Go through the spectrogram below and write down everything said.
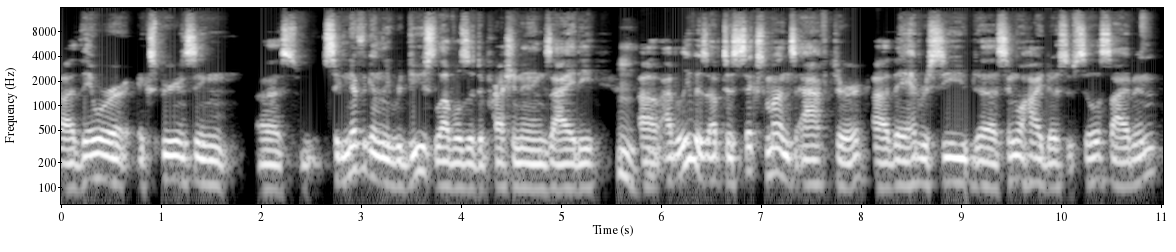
uh, they were experiencing uh, significantly reduced levels of depression and anxiety. Mm. I believe it was up to six months after uh, they had received a single high dose of psilocybin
